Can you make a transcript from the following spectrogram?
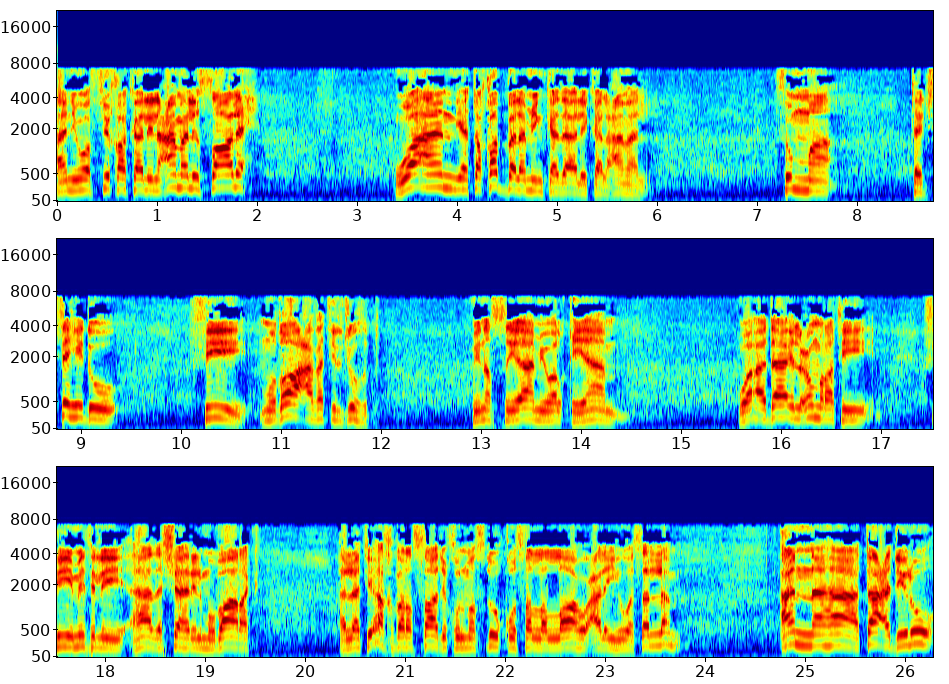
أن يوفقك للعمل الصالح وأن يتقبل منك ذلك العمل. ثم تجتهد في مضاعفة الجهد من الصيام والقيام وأداء العمرة في مثل هذا الشهر المبارك التي أخبر الصادق المصدوق صلى الله عليه وسلم أنها تعدل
